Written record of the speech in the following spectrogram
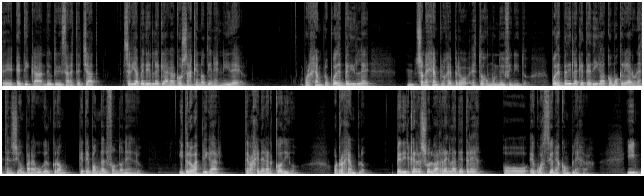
eh, ética de utilizar este chat sería pedirle que haga cosas que no tienes ni idea. Por ejemplo, puedes pedirle Mm, son ejemplos, ¿eh? pero esto es un mundo infinito. Puedes pedirle que te diga cómo crear una extensión para Google Chrome que te ponga el fondo negro. Y te lo va a explicar. Te va a generar código. Otro ejemplo. pedir que resuelva reglas de tres o ecuaciones complejas. Y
